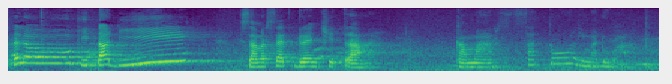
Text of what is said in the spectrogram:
Halo, kita di Somerset Grand Citra. Kamar 152.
